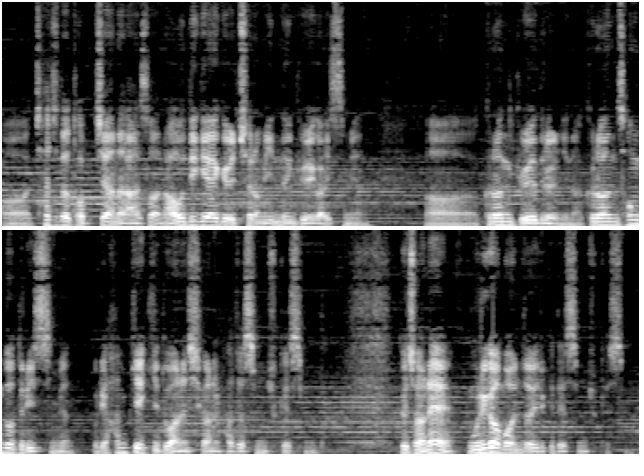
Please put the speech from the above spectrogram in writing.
어, 차지도 덥지 않아서 라우디게아 교회처럼 있는 교회가 있으면 어, 그런 교회들이나 그런 성도들이 있으면 우리 함께 기도하는 시간을 가졌으면 좋겠습니다. 그 전에 우리가 먼저 이렇게 됐으면 좋겠습니다.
